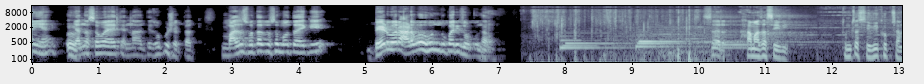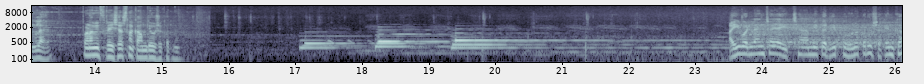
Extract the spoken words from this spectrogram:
नाही आहे. ज्यांना सवय आहे त्यांना ते झोपू शकतात. माझं स्वतःच असं मत आहे की बेडवर आडवं होऊन दुपारी झोपू नये सर हा माझा सेवी तुमचा सी व्ही खूप चांगला आहे पण आम्ही फ्रेशर्सना काम देऊ शकत नाही. आई वडिलांच्या या इच्छा आम्ही कधी पूर्ण करू शकेन का?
